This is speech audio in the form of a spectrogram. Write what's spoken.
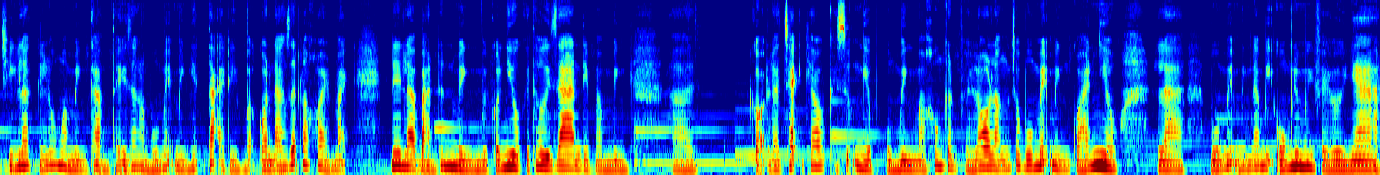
chính là cái lúc mà mình cảm thấy rằng là bố mẹ mình hiện tại thì vẫn còn đang rất là khỏe mạnh nên là bản thân mình mới có nhiều cái thời gian để mà mình à, gọi là chạy theo cái sự nghiệp của mình mà không cần phải lo lắng cho bố mẹ mình quá nhiều là bố mẹ mình đang bị ốm nên mình phải ở nhà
